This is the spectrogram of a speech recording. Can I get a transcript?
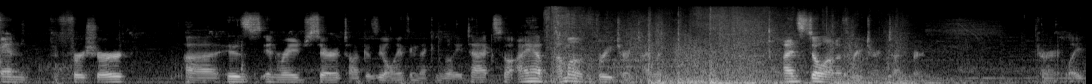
And for sure, uh, his enraged Ceratok is the only thing that can really attack. So I have. I'm on a three turn timer. I'm still on a three turn timer currently,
